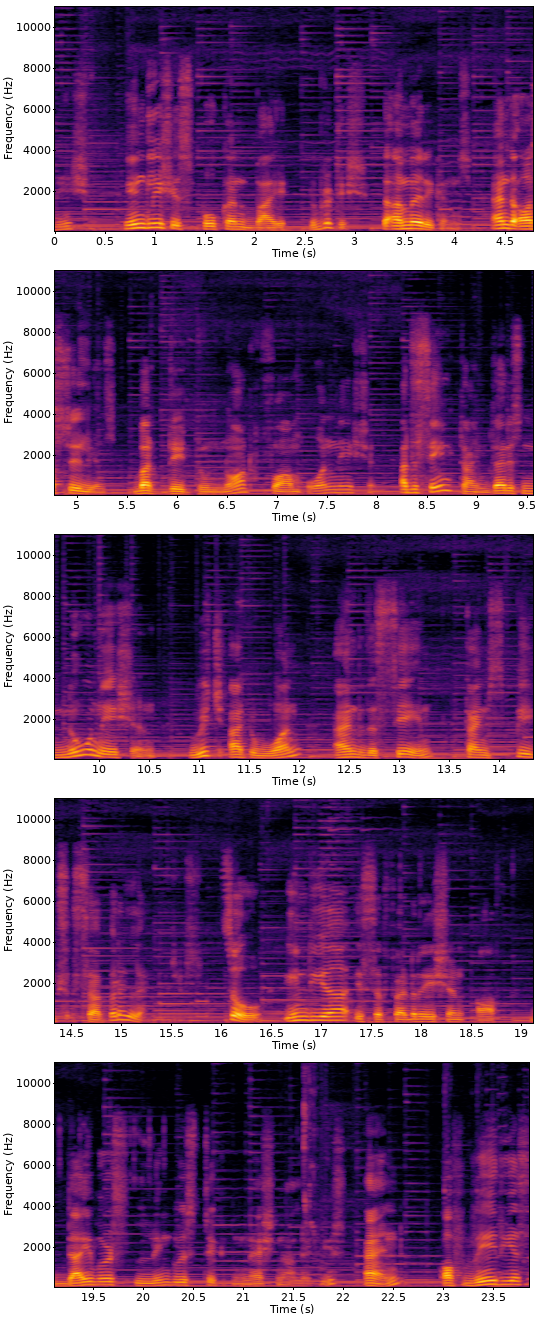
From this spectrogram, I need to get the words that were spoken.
nation. English is spoken by the British, the Americans, and the Australians, but they do not form one nation. At the same time, there is no nation which at one and the same time speaks several languages. So, India is a federation of diverse linguistic nationalities and of various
